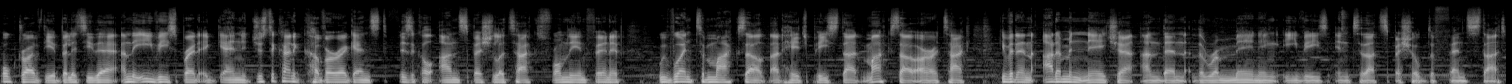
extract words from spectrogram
Quark Drive the ability there, and the EV spread again, just to kind of cover against physical and special attacks from the Infernape we went to max out that HP stat, max out our attack, give it an adamant nature, and then the remaining EVs into that special defense stat.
